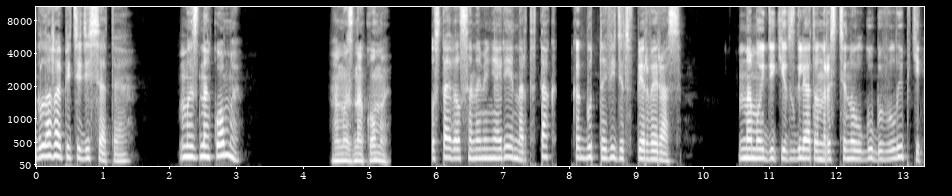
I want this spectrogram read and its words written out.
Глава 50. Мы знакомы? А мы знакомы? Уставился на меня Рейнард так, как будто видит в первый раз. На мой дикий взгляд он растянул губы в улыбке,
